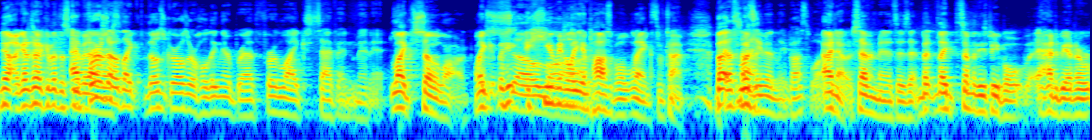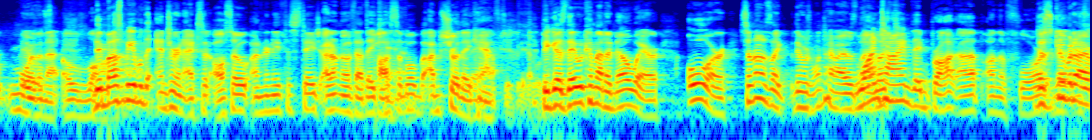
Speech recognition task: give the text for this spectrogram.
No, I gotta talk about the scuba At first, divers. I was like, those girls are holding their breath for like seven minutes. like so long, like So humanly long. impossible lengths of time. But That's not was- humanly possible. I know seven minutes isn't, but like some of these people had to be under more It than was that. a long they must be able to enter and exit also underneath the stage. I don't know if that's They can. possible, but I'm sure they, They can. have to be able to. because they would come out of nowhere, or sometimes like there was one time I was I One looked- time they brought up on the floor the scuba that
